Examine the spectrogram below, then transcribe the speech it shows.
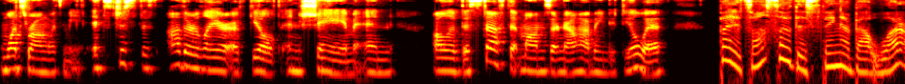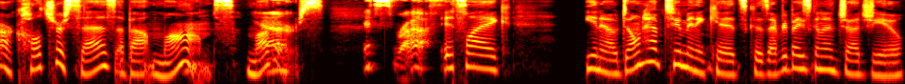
what's wrong with me? It's just this other layer of guilt and shame and all of this stuff that moms are now having to deal with. But it's also this thing about what our culture says about moms, mothers. Yeah. It's rough. It's like, you know, don't have too many kids because everybody's going to judge you.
